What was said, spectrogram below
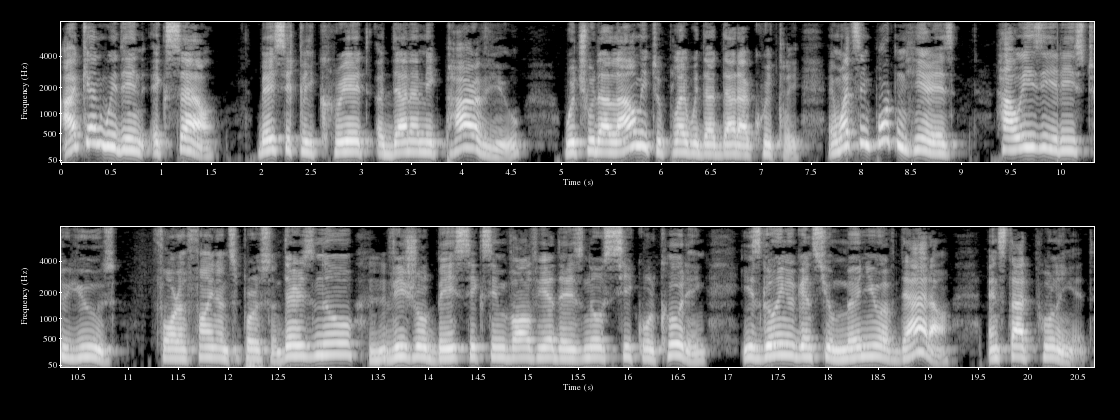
I can within Excel basically create a dynamic power view which would allow me to play with that data quickly. And what's important here is how easy it is to use for a finance person. There is no mm-hmm. visual basics involved here. There is no SQL coding. He's going against your menu of data and start pulling it.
